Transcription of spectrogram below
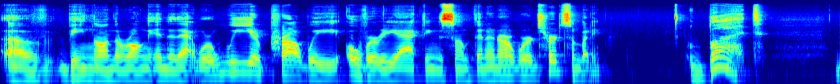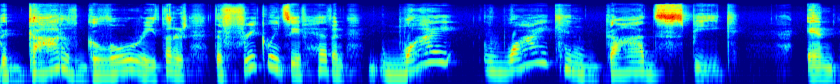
of being on the wrong end of that, where we are probably overreacting to something and our words hurt somebody. But the God of glory thunders, the frequency of heaven. Why, why can God speak and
